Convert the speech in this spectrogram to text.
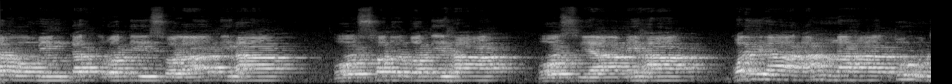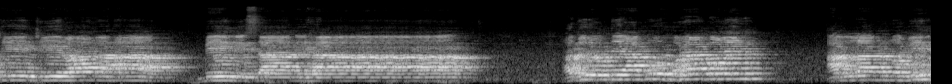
তুনসাহু মিন কাসরাতি সালাতিহা, ও সাদাকাতিহা, ও সিয়ামিহা, গায়রা আন্নাহা তুজি জিরানাহা বিলিসানিহা। হযরত আবু হুরায়রা বলেন, আল্লাহর নবীর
